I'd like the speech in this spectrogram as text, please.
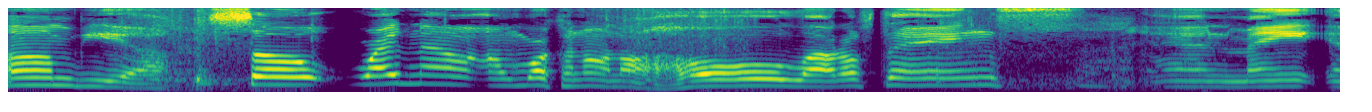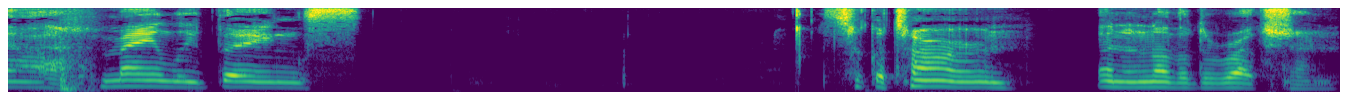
Um, yeah. So right now I'm working on a whole lot of things, and main, uh, mainly things took a turn in another direction.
